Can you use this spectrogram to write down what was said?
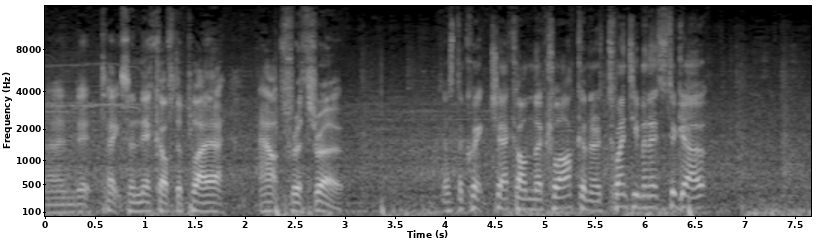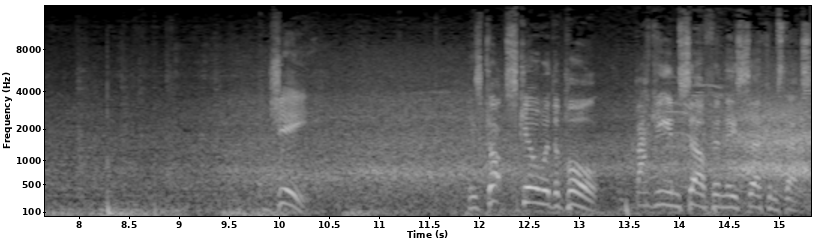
And it takes a nick off the player, out for a throw. Just a quick check on the clock, and there are 20 minutes to go. G. He's got skill with the ball, backing himself in these circumstances.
